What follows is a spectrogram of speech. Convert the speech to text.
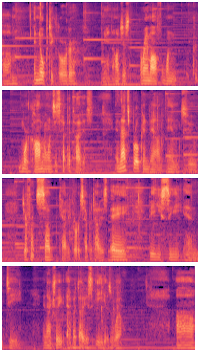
um, in no particular order, and I'll just ram off one more common ones is hepatitis, and that's broken down into different subcategories: hepatitis A, B, C, and D, and actually hepatitis E as well. Uh,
